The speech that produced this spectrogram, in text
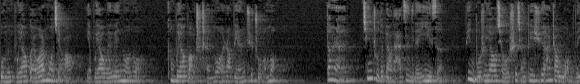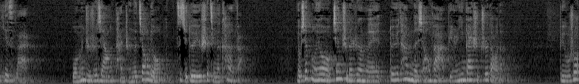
我们不要拐弯抹角，也不要唯唯诺诺，更不要保持沉默，让别人去琢磨。当然，清楚地表达自己的意思，并不是要求事情必须按照我们的意思来。我们只是想坦诚地交流自己对于事情的看法。有些朋友坚持地认为，对于他们的想法，别人应该是知道的。比如说，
